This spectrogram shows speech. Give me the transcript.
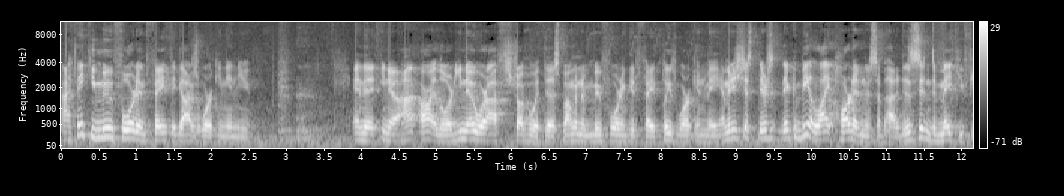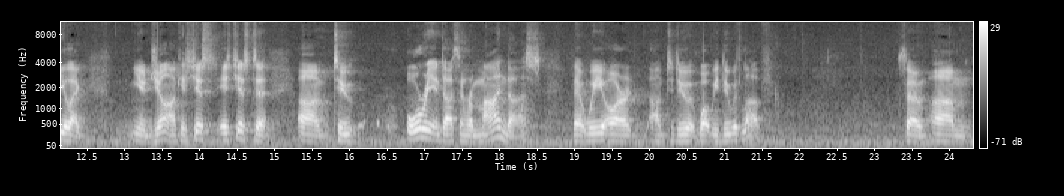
I think you move forward in faith that God is working in you, and that you know, I, all right, Lord, you know where I've struggled with this, but I'm going to move forward in good faith. Please work in me. I mean, it's just there's there can be a lightheartedness about it. This isn't to make you feel like you know junk. It's just it's just to um, to orient us and remind us that we are um, to do what we do with love. So, um,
